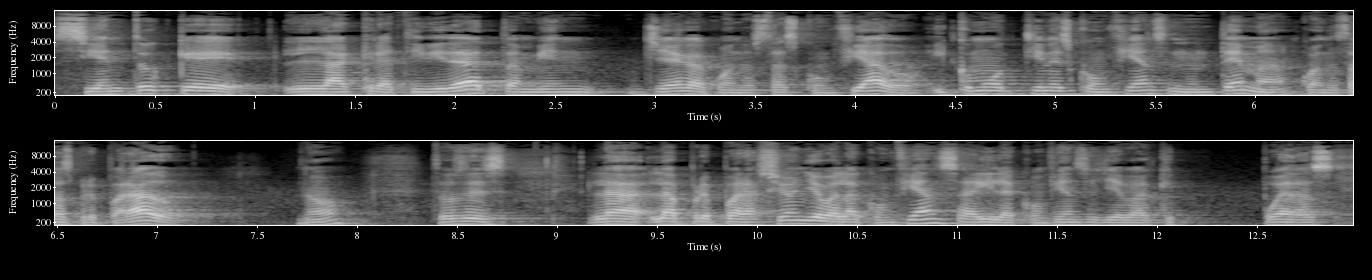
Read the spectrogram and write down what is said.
siento que la creatividad también llega cuando estás confiado. ¿Y cómo tienes confianza en un tema cuando estás preparado? ¿No? Entonces, la, la preparación lleva a la confianza y la confianza lleva a que puedas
